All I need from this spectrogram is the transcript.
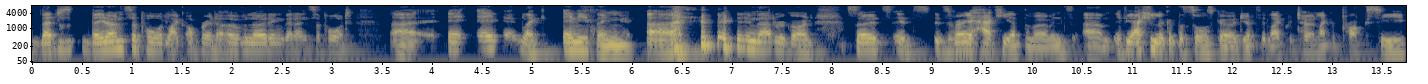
that just they don't support like operator overloading. They don't support uh, a, a, like anything uh, in that regard. So it's it's it's very hacky at the moment. Um, if you actually look at the source code you have to like return like a proxy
